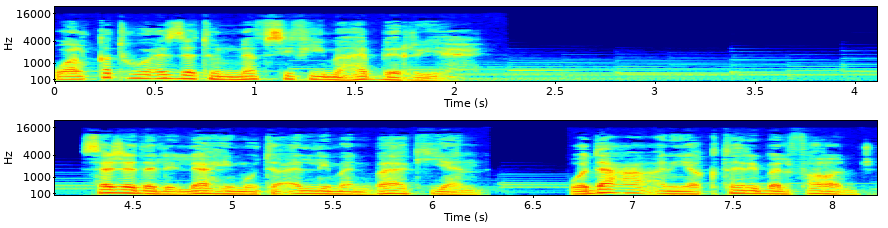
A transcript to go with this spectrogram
والقته عزة النفس في مهب الريح. سجد لله متالما باكيا ودعا أن يقترب الفرج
